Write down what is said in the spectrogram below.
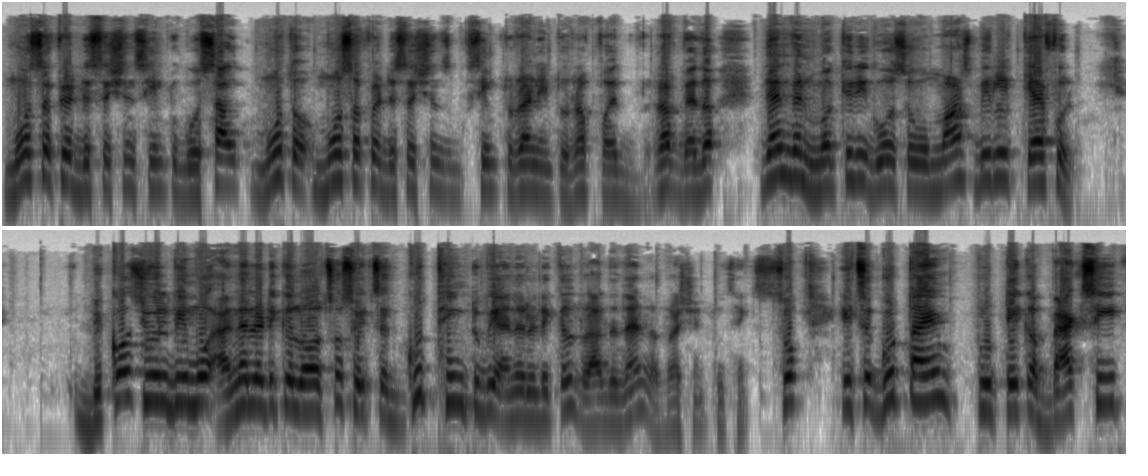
most of your decisions seem to go south, most of, most of your decisions seem to run into rough, rough weather, then when Mercury goes over Mars, be a little careful because you will be more analytical also so it's a good thing to be analytical rather than rush into things. So it's a good time to take a back seat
